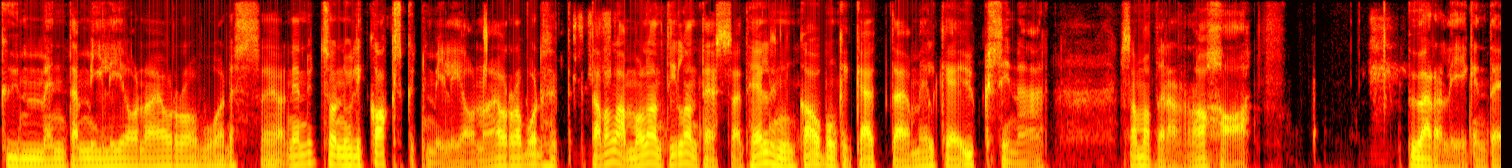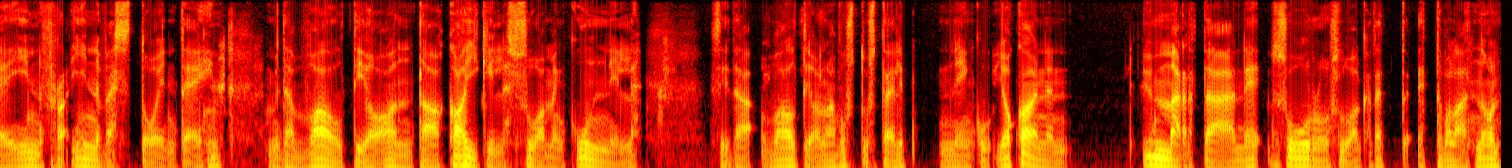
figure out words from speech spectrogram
10 miljoonaa euroa vuodessa ja, ja nyt se on yli 20 miljoonaa euroa vuodessa. Että tavallaan me ollaan tilanteessa, että Helsingin kaupunki käyttää melkein yksinään saman verran rahaa pyöräliikenteen infrainvestointeihin, mitä valtio antaa kaikille Suomen kunnille sitä valtion avustusta. Eli niin kuin jokainen ymmärtää ne suuruusluokat, että, että tavallaan että ne on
